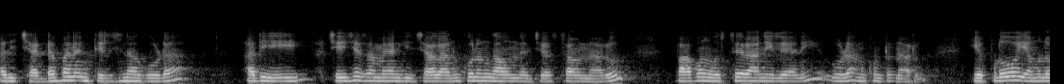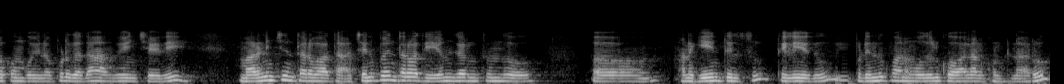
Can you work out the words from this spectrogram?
అది చెడ్డ పని అని తెలిసినా కూడా అది చేసే సమయానికి చాలా అనుకూలంగా ఉందని చేస్తూ ఉన్నారు. పాపం వస్తే రానిలే అని కూడా అనుకుంటున్నారు. ఎప్పుడో యమలోకం పోయినప్పుడు కదా అనుభవించేది మరణించిన తర్వాత చనిపోయిన తర్వాత ఏం జరుగుతుందో మనకేం తెలుసు తెలియదు. ఇప్పుడు ఎందుకు మనం వదులుకోవాలనుకుంటున్నారు?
